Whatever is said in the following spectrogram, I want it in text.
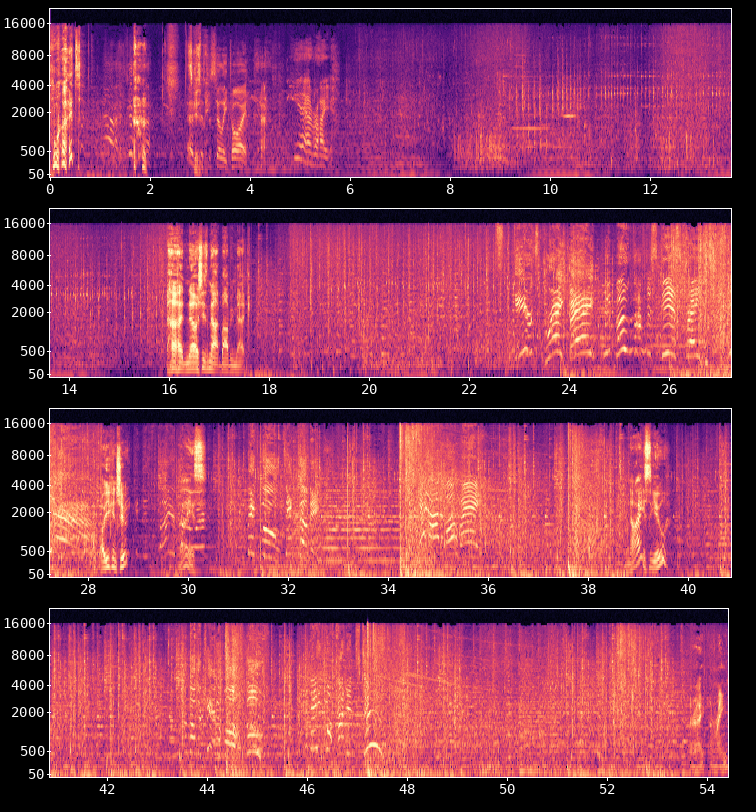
what? Yeah, it's just, a, it's just me. a silly toy. Yeah, right. Uh, no, she's not Bobby Mack. Steer straight, May! We both have to steer straight. Yeah! Oh, you can shoot? Fire Nice. Nice, you. Another cannonball! Move! They've got cannons too. All right, all right.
